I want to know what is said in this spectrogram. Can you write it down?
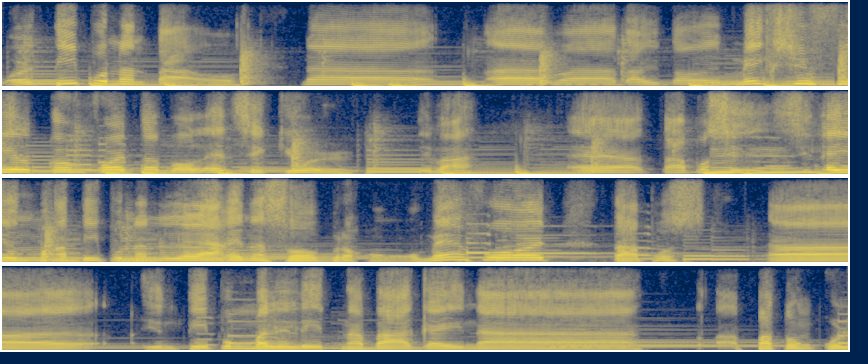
or tipo ng tao na uh, tawag ito, makes you feel comfortable and secure, di ba? Eh, tapos Mm-mm. sila yung mga tipo na lalaki na sobra kung umeffort. Tapos ah, yung tipong maliliit na bagay na ah, patungkol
